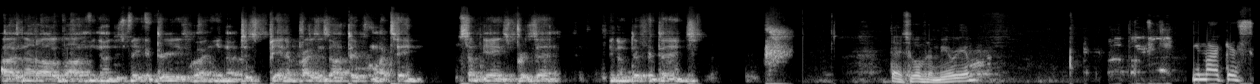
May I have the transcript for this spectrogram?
uh, it's not all about you know just making threes, but you know just being a presence out there for my team. Some games present you know different things. Thanks. Over to Miriam. Hey, Marcus,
